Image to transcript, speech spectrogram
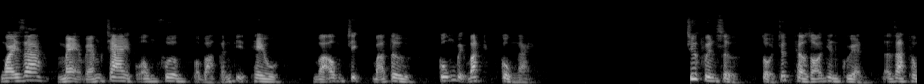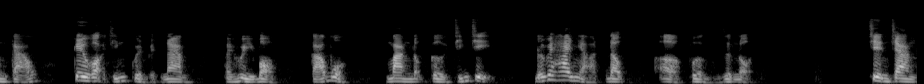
Ngoài ra, mẹ và em trai của ông Phương và bà Cấn Thị Thêu và ông Trịnh Bá Tư cũng bị bắt cùng ngày. Trước phiên xử, Tổ chức Theo dõi Nhân quyền đã ra thông cáo kêu gọi chính quyền Việt Nam phải hủy bỏ cáo buộc mang động cơ chính trị đối với hai nhà hoạt động ở phường Dương Nội. Trên trang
